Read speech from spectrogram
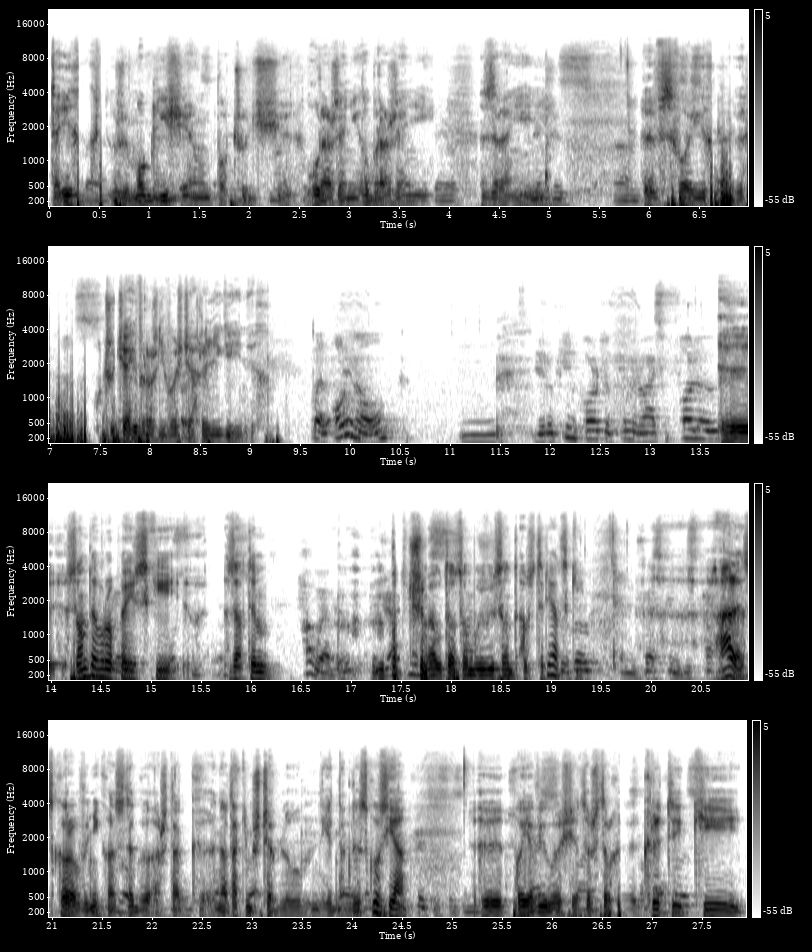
tych, którzy mogli się poczuć urażeni, obrażeni, zranieni e, w swoich e, uczuciach i wrażliwościach religijnych. Mm, E, Sąd Europejski zatem podtrzymał to, co mówił sąd austriacki. Ale skoro wynika z tego aż tak na takim szczeblu jednak dyskusja, y, pojawiło się też trochę krytyki.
